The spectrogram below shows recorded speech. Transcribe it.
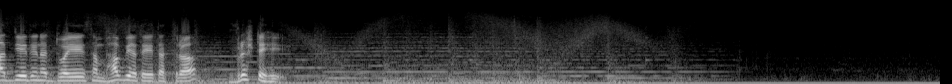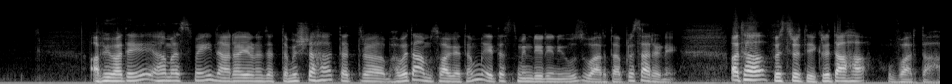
आद्ये दिनद्वये सम्भाव्यते तत्र वृष्टिः। अभिवादे, अहमस्मै नारायणदत्तमिश्रः तत्र भवतां स्वागतम्, एतस्मिन् डिडि न्यूस् वार्ताप्रसारणे अथ विस्तृतीकृताः वार्ताः।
